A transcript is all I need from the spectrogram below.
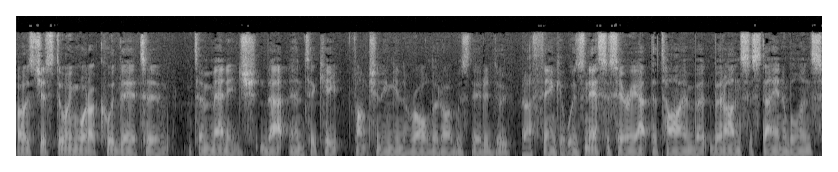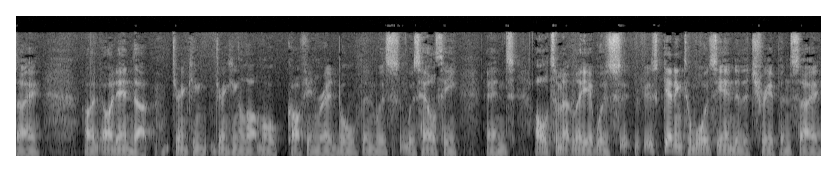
I was just doing what I could there to to manage that and to keep functioning in the role that I was there to do. I think it was necessary at the time, but but unsustainable, and so I'd, I'd end up drinking drinking a lot more coffee and Red Bull than was was healthy. And ultimately, it was, it was getting towards the end of the trip, and so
